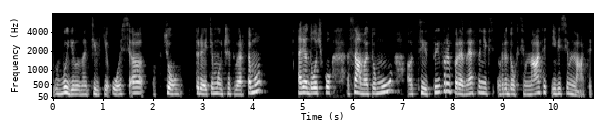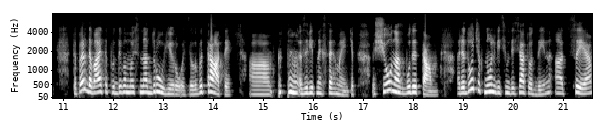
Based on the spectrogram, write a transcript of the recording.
виділено тільки ось в цьому в третьому і четвертому рядочку. Саме тому е, ці цифри перенесені в рядок 17 і 18. Тепер давайте подивимось на другий розділ витрати звітних сегментів. Що у нас буде там? Рядочок 0,81 а, це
